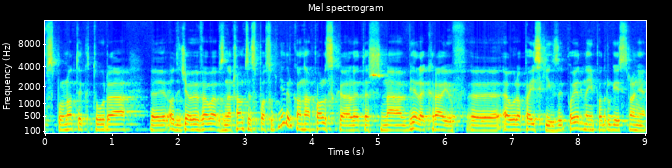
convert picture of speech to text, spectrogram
wspólnoty, która e, oddziaływała w znaczący sposób nie tylko na Polskę, ale też na wiele krajów e, europejskich po jednej i po drugiej stronie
